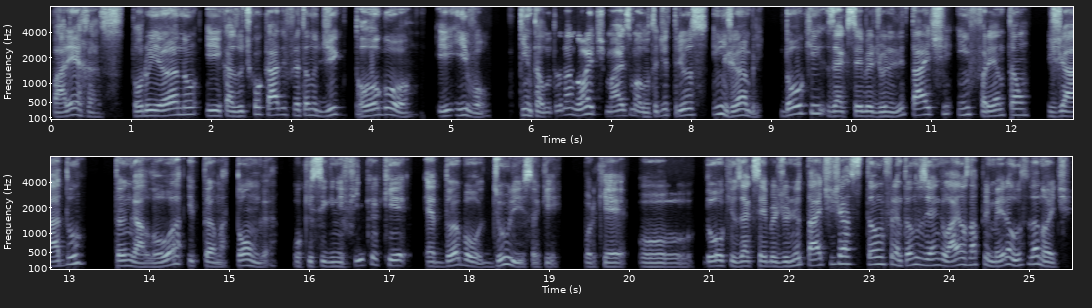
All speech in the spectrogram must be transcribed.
Parejas, Toruyano e Kazuchi Okada enfrentando Dick, Togo e Evil. Quinta luta da noite, mais uma luta de trios em Jambre. Doki, Zack Sabre Jr. e Taichi enfrentam Jado, Tangaloa e Tama Tonga, o que significa que é double duty isso aqui. Porque o Doak e o Zack Sabre Jr. e o Tite já estão enfrentando os Young Lions na primeira luta da noite.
